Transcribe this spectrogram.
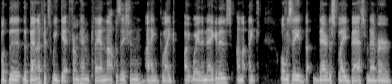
But the the benefits we get from him playing that position, I think, like outweigh the negatives. And like obviously they're displayed best whenever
